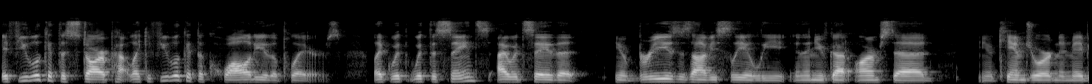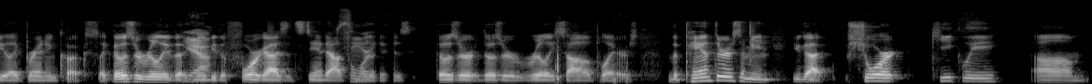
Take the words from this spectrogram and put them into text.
if you look at the star power, like if you look at the quality of the players, like with with the Saints, I would say that you know, Brees is obviously elite, and then you've got Armstead, you know, Cam Jordan, and maybe like Brandin Cooks. Like those are really the yeah. maybe the four guys that stand out four. to me. Is those are those are really solid players. The Panthers, I mean, you got Short, Kuechly, um,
